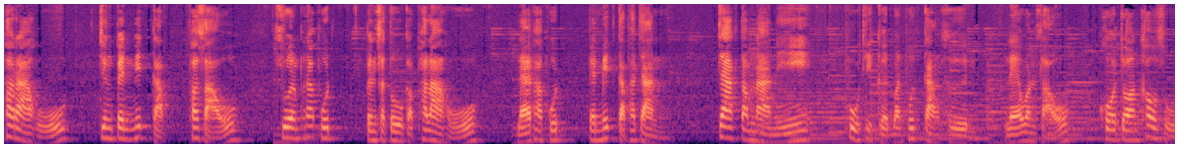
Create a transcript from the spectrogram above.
พระราหู จึงเป็นมิตรกับพระเสา ส่วนพระพุทธเป็นศัตรูกับพระราหู และพระพุทธเป็นมิตรกับพระจันทร์ จากตำนานนี้ ผู้ที่เกิดวันพุธกลางคืน แล้ววันเสาร์โคจรเข้าสู่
